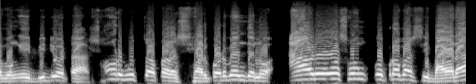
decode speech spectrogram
এবং এই ভিডিওটা সর্বোচ্চ আপনারা শেয়ার করবেন যেন আরও অসংখ্য প্রবাসী ভাইয়েরা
